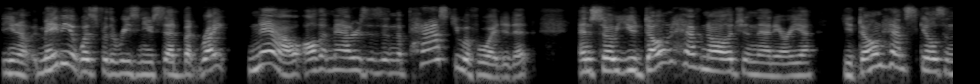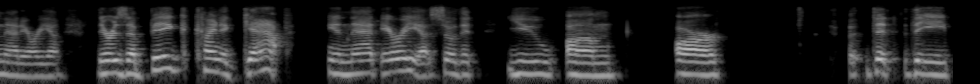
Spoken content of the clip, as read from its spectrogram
you know, maybe it was for the reason you said, but right now, all that matters is in the past you avoided it. And so you don't have knowledge in that area. you don't have skills in that area, there is a big kind of gap in that area so that you um, are that the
